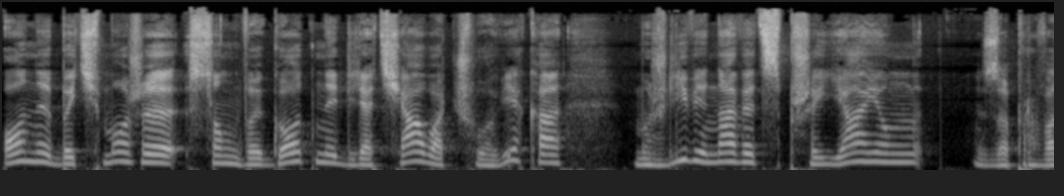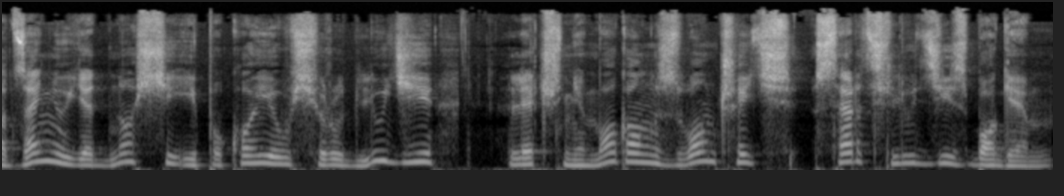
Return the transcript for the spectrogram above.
One być może są wygodne dla ciała człowieka, możliwie nawet sprzyjają zaprowadzeniu jedności i pokoju wśród ludzi, lecz nie mogą złączyć serc ludzi z Bogiem.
